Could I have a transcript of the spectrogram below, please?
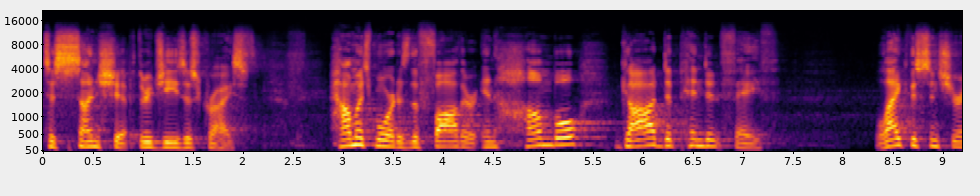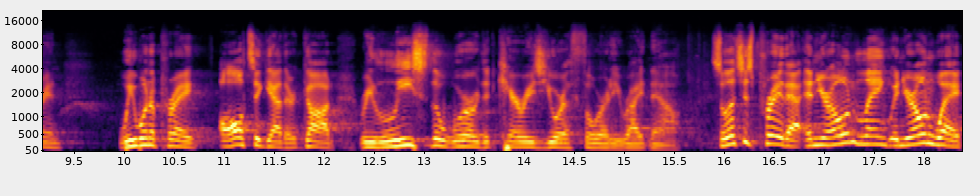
to sonship through Jesus Christ? How much more does the Father, in humble, God dependent faith, like the centurion, we want to pray all together God, release the word that carries your authority right now. So let's just pray that in your own language, in your own way.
